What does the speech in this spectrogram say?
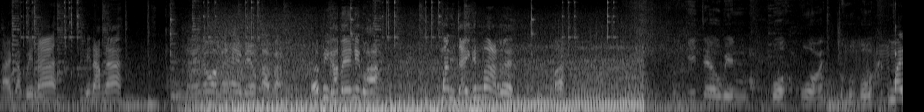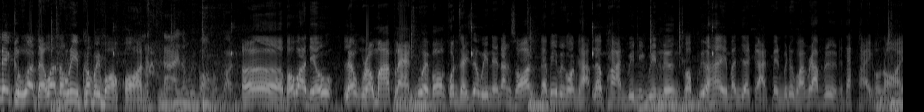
ไปกับวินนะพี่นำนะเลยนะว่าไม่ให้เบลขับอะเออพี่ขับเองดีกว่า มั่นใจขึ้นมากเลยไปเมื่อกี้เจอวินกลัวกลัวไหมกลัวไม่ได้กลัวแต่ว่าต้องรีบเข้าไปบอกก่อนใช่ต้องไปบอกเขาก่อนเออเพราะว่าเดี๋ยวแล้วเรามาแปลกด้วยเพราะว่าคนใส่เสื้อวินเนี่ยนั่งซ้อนแต่พี่เป็นคนขับแล้วผ่านวินอีกวินหนึ่งก็เพื่อให้บรรยากาศเป็นไปด้วยความราบรื่นทักทายเขาหน่อย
